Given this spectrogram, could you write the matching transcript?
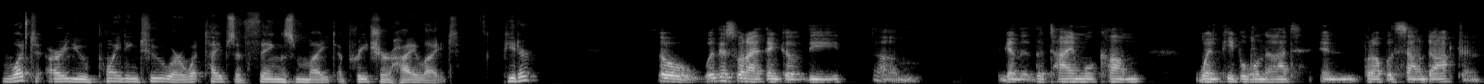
what are you pointing to, or what types of things might a preacher highlight? Peter? So, with this one, I think of the, um, again, the, the time will come when people will not and put up with sound doctrine.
